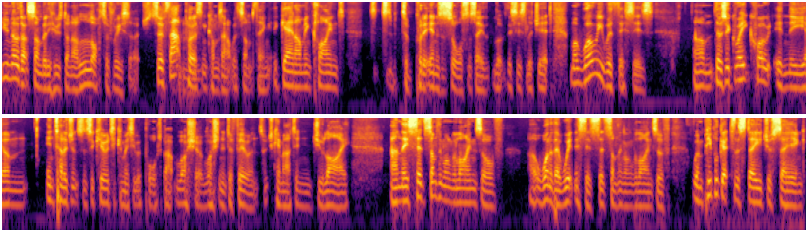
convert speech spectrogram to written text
you know that's somebody who's done a lot of research. So if that mm. person comes out with something, again, I'm inclined to, to, to, put it in as a source and say, look, this is legit. My worry with this is um, there's a great quote in the um, Intelligence and Security Committee report about Russia, Russian interference, which came out in July. And they said something along the lines of, uh, one of their witnesses said something along the lines of when people get to the stage of saying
